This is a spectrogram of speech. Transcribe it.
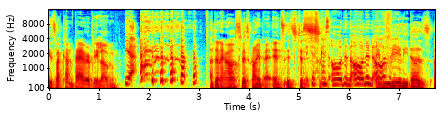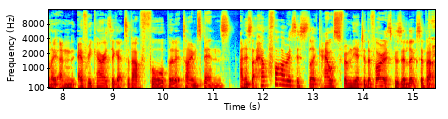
is like unbearably long. Yeah. I don't know how else to describe it. It's it's just, It just goes on and on and on. it really does. And like, and every character gets about four bullet time spins. And it's like, how far is this like house from the edge of the forest? Because it looks about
